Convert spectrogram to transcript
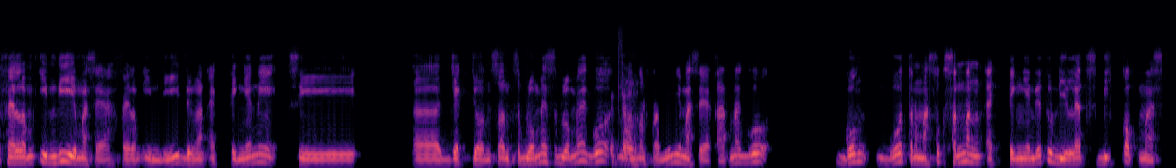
film indie ya Mas ya, film indie dengan aktingnya nih si eh, Jack Johnson. Sebelumnya sebelumnya gue nonton film ini Mas ya karena gue gue gue termasuk seneng aktingnya dia tuh di Let's Be Cop Mas.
